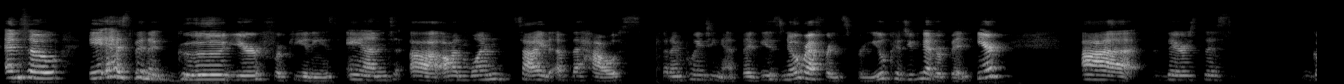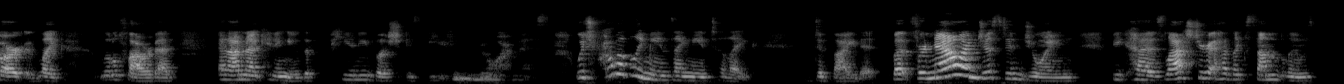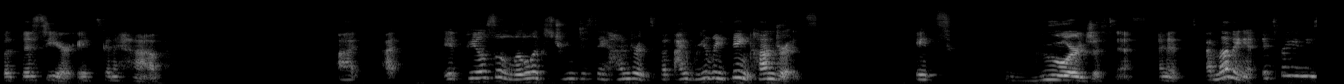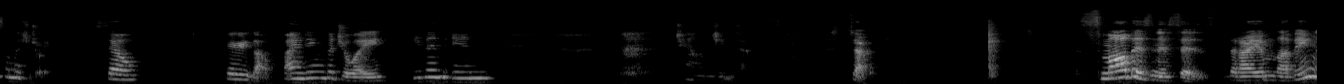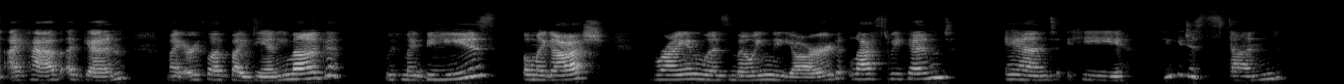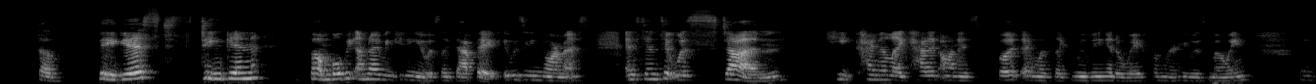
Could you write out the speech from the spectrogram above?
And so it has been a good year for peonies. And uh, on one side of the house that I'm pointing at, that is no reference for you because you've never been here, uh, there's this garden, like little flower bed. And I'm not kidding you, the peony bush is enormous, which probably means I need to like divide it. But for now, I'm just enjoying because last year it had like some blooms, but this year it's to have I, I, it feels a little extreme to say hundreds, but I really think hundreds. It's gorgeousness and it's I'm loving it. It's bringing me so much joy. So there you go. Finding the joy even in challenging times. So small businesses that I am loving. I have again my Earth Love by Dani mug with my bees. Oh my gosh. Brian was mowing the yard last weekend and he, I think he just stunned the biggest stinking bumblebee. I'm not even kidding you. It was like that big. It was enormous. And since it was stunned, he kind of like had it on his foot and was like moving it away from where he was mowing.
